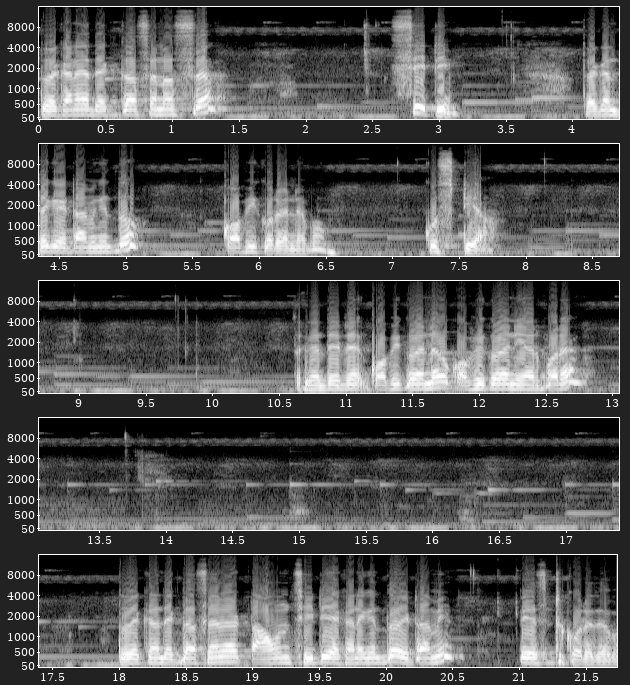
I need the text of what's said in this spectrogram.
তো এখানে দেখতে পাচ্ছেন হচ্ছে সিটি তো এখান থেকে এটা আমি কিন্তু কপি করে নেব। কুষ্টিয়া। তো এখান থেকে কপি করে নেব। কপি করে নেওয়ার পরে তো এখানে দেখতে পাচ্ছেন টাউন সিটি এখানে কিন্তু এটা আমি পেস্ট করে দেব।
